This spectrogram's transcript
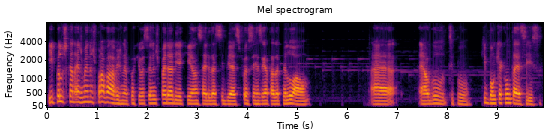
E pelos canais menos prováveis, né? Porque você não esperaria que uma série da CBS fosse resgatada pelo Alm. É, é algo, tipo, que bom que acontece isso.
